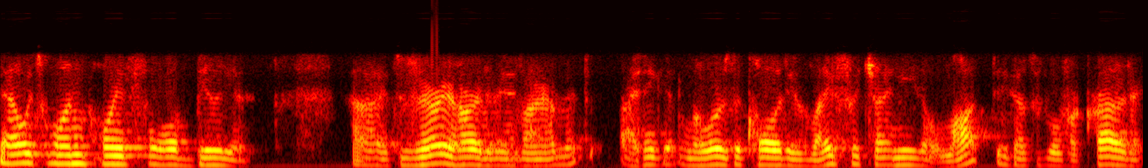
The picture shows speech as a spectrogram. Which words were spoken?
Now it's 1.4 billion. Uh, it's a very hard in the environment. I think it lowers the quality of life for Chinese a lot because of overcrowding.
